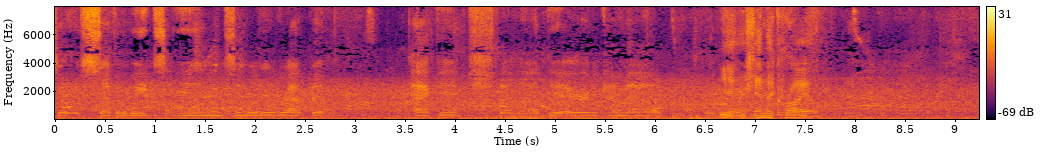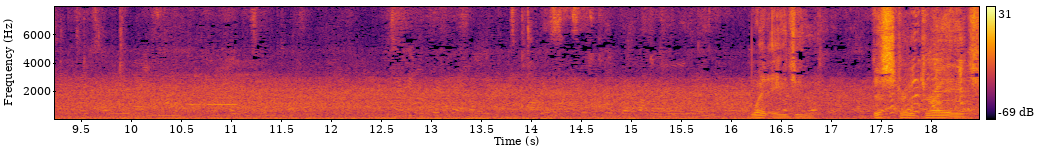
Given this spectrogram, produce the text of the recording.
So it was seven weeks in some little wrapped up package that allowed the air to come out. Yeah, and the cryo. Wet aging. Just straight dry age.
